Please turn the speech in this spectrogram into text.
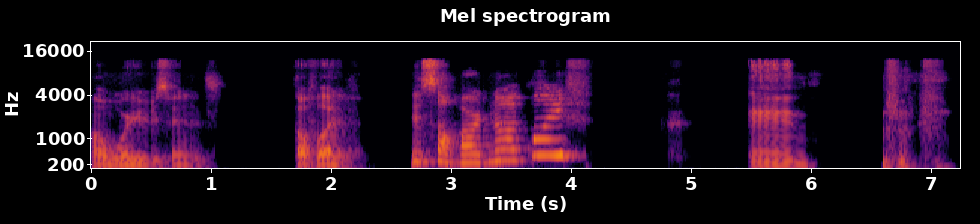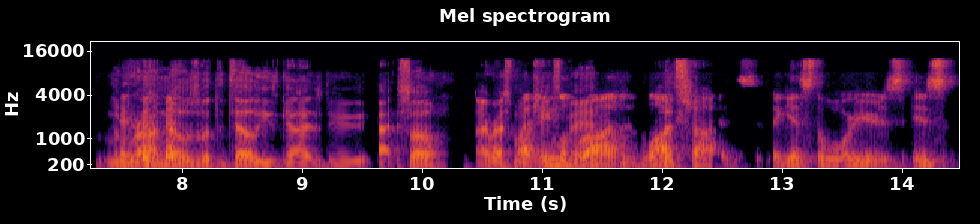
Huh, Warriors fans. Tough life. It's a hard knock life. And LeBron knows what to tell these guys, dude. I, so I rest my Watching case, LeBron man. block Let's... shots against the Warriors is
